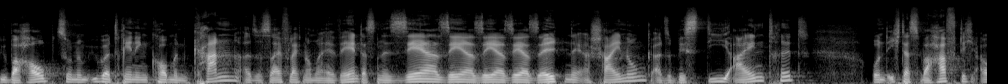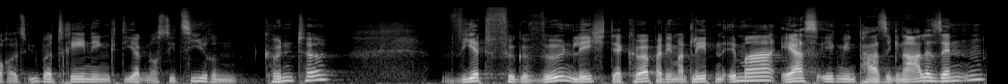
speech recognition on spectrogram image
überhaupt zu einem Übertraining kommen kann. Also es sei vielleicht nochmal erwähnt, das ist eine sehr, sehr, sehr, sehr seltene Erscheinung. Also bis die eintritt und ich das wahrhaftig auch als Übertraining diagnostizieren könnte, wird für gewöhnlich der Körper dem Athleten immer erst irgendwie ein paar Signale senden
